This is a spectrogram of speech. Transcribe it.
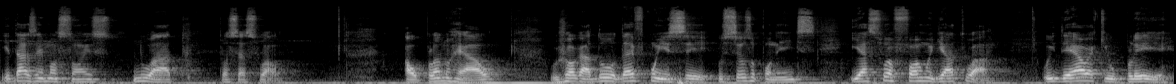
e das emoções no ato processual. Ao plano real, o jogador deve conhecer os seus oponentes e a sua forma de atuar o ideal é que o player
